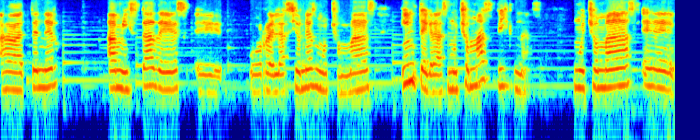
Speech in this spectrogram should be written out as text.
a, tener amistades eh, o relaciones mucho más íntegras, mucho más dignas mucho más eh,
